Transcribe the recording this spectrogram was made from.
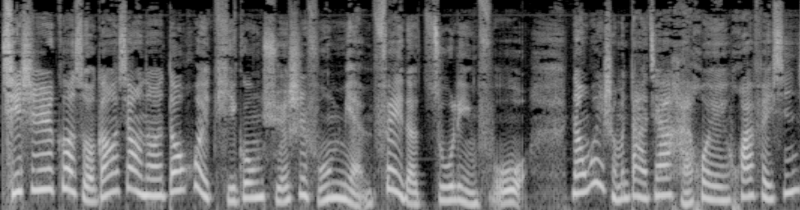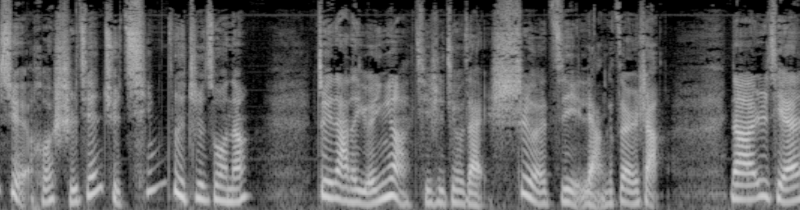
其实各所高校呢都会提供学士服免费的租赁服务。那为什么大家还会花费心血和时间去亲自制作呢？最大的原因啊，其实就在“设计”两个字儿上。那日前，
